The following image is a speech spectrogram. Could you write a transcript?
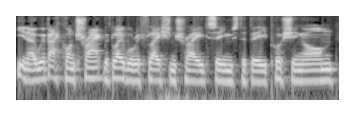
you know we're back on track. The global reflation trade seems to be pushing on.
